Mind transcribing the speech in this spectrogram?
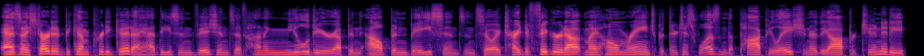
as I started to become pretty good, I had these envisions of hunting mule deer up in alpine basins. And so I tried to figure it out in my home range, but there just wasn't the population or the opportunity.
